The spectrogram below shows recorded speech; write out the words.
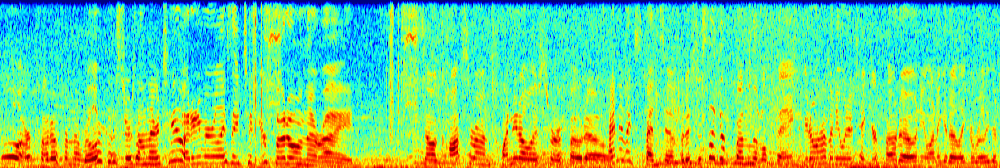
cool. Our photo from the roller coaster's on there too. I didn't even realize they took your photo on that ride. So it costs around $20 for a photo. Kind of expensive, but it's just like a fun little thing. If you don't have anyone to take your photo and you want to get a, like a really good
